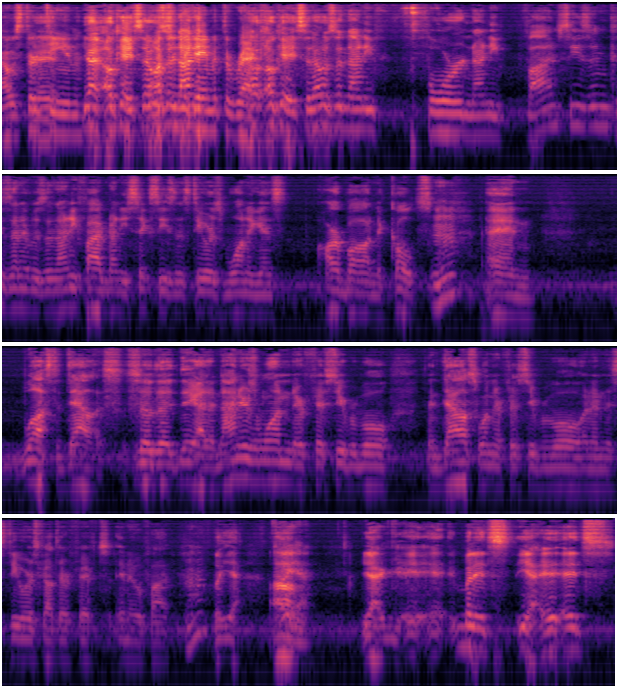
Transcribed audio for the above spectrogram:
I was 13. Yeah, yeah, okay, so that was the 90, game at the rec. Oh, okay, so that was the 94 95 season because then it was the 95 96 season. The Steelers won against Harbaugh and the Colts Mhm. and lost to Dallas. So Mm-hmm. the yeah, the Niners won their fifth Super Bowl, then Dallas won their fifth Super Bowl, and then the Steelers got their fifth in 5 Mhm. But yeah, Oh um, yeah. yeah, it, it, but it's yeah, it, it's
